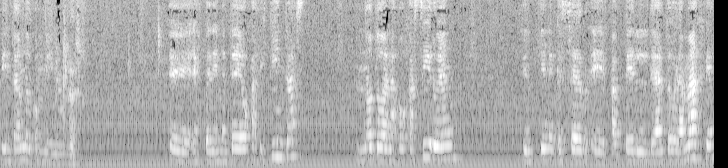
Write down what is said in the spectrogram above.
pintando con vino. Eh, experimenté hojas distintas, no todas las hojas sirven, tiene que ser eh, papel de alto gramaje,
